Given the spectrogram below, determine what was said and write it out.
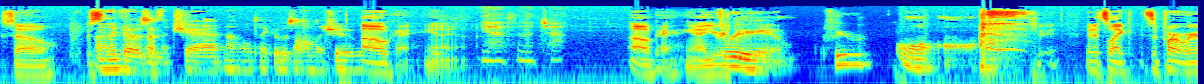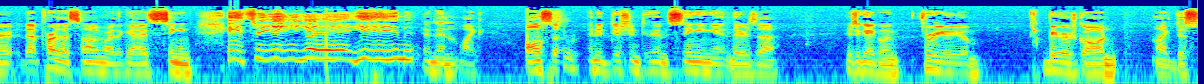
So was- I think that was in the chat. I don't think it was on the show. Oh, okay. Yeah, yeah. Yeah, it's in the chat. Oh, okay. Yeah, you were. Three a.m. Fear. Oh, But it's like it's the part where that part of the song where the guy's singing "It's 3 a.m." and then like also in addition to him singing it, there's a there's a guy going 3 a.m. Beer's gone like this,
